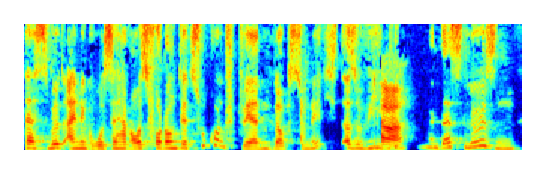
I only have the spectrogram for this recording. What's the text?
Das wird eine große Herausforderung der Zukunft werden, glaubst du nicht? Also wie, ja. kann man das lösen?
